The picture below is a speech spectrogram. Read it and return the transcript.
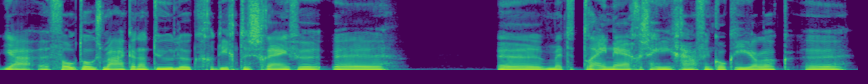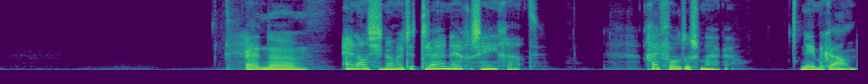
ja, eh, foto's maken natuurlijk, gedichten schrijven. eh, eh, met de trein ergens heen gaan vind ik ook heerlijk. En ehm, En als je nou met de trein ergens heen gaat, ga je foto's maken? Neem ik aan.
